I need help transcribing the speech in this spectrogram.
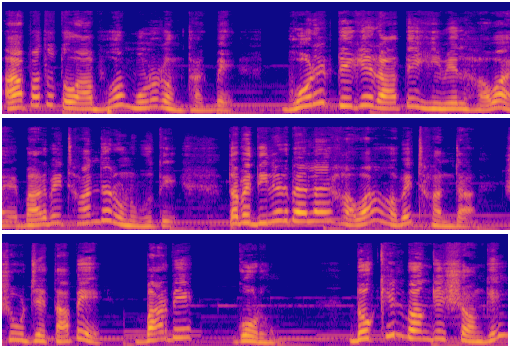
আপাতত আবহাওয়া মনোরম থাকবে। ভোরের দিকে রাতে হিমেল হাওয়ায় বাড়বে ঠান্ডার অনুভূতি, তবে দিনের বেলায় হাওয়া হবে ঠান্ডা, সূর্যের তাপে বাড়বে গরম। দক্ষিণবঙ্গের সঙ্গে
